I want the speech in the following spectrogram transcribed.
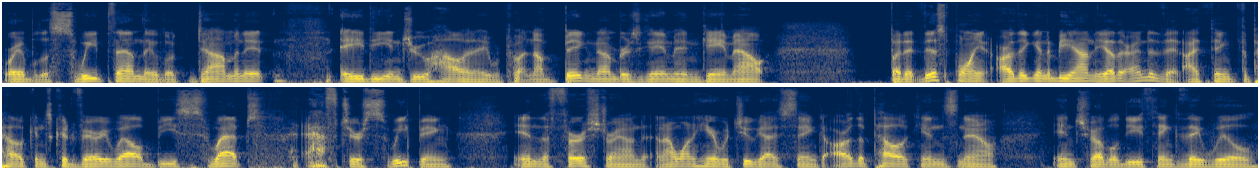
were able to sweep them. They looked dominant. AD and Jrue Holiday were putting up big numbers game in, game out. But at this point, are they going to be on the other end of it? I think the Pelicans could very well be swept after sweeping in the first round. And I want to hear what you guys think. Are the Pelicans now in trouble? Do you think they will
